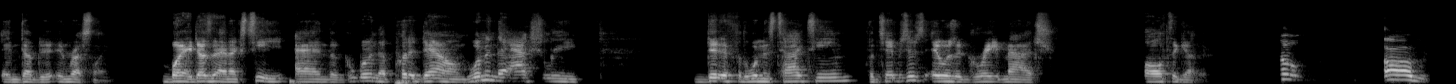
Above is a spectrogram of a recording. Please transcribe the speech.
in W in wrestling, but it does in NXT. And the women that put it down, women that actually did it for the women's tag team for the championships, it was a great match altogether. So, um,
